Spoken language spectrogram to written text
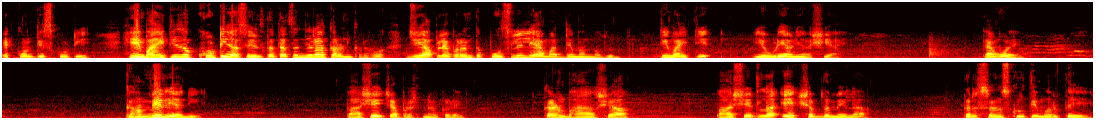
एकोणतीस कोटी ही माहिती जर खोटी असेल तर त्याचं निराकरण करावं. जी आपल्यापर्यंत पोचलेली आहे माध्यमांमधून ती माहिती एवढी आणि अशी आहे. त्यामुळे गांभीर्याने भाषेच्या प्रश्नाकडे कारण भाषा भाषेतला एक शब्द मेला तर संस्कृती मरते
